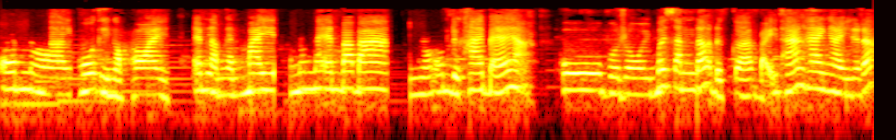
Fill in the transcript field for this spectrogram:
Em là ờ, Ngô Thị Ngọc Hoài, em làm ngành may, năm nay em 33, ờ, em được hai bé ạ. À. Cô vừa rồi mới sanh đó được ờ, 7 tháng 2 ngày rồi đó.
